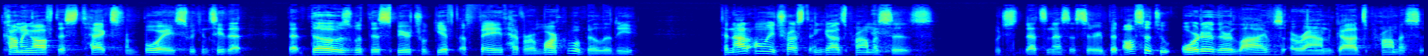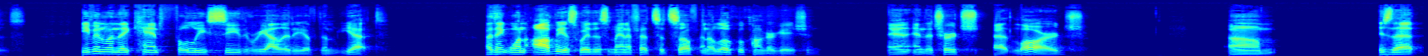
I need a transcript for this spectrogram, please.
coming off this text from Boice, we can see that, that those with this spiritual gift of faith have a remarkable ability to not only trust in God's promises, which that's necessary, but also to order their lives around God's promises, even when they can't fully see the reality of them yet. I think one obvious way this manifests itself in a local congregation and, and the church at large um, is that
